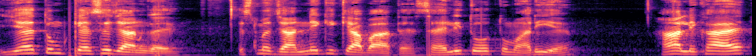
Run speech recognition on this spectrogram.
यह तुम कैसे जान गए? इसमें जानने की क्या बात है? सहेली तो तुम्हारी है। हाँ लिखा है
